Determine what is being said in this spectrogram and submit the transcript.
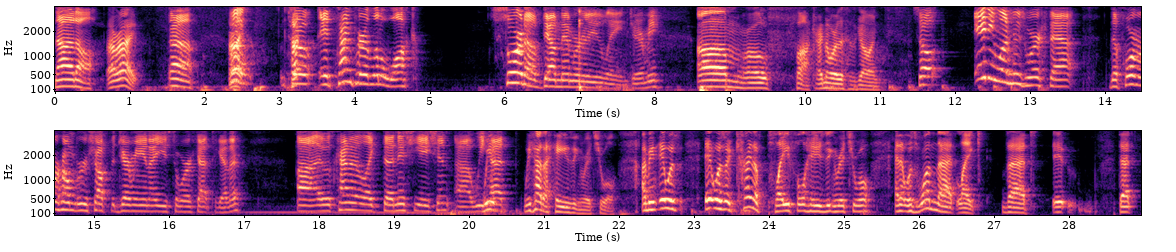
Not at all. All right. Uh, right. but, so it's time for a little walk, sort of down memory lane, Jeremy. Um. Oh fuck! I know where this is going. So anyone who's worked at the former homebrew shop that Jeremy and I used to work at together, uh, it was kind of like the initiation. Uh, we, we had we had a hazing ritual. I mean, it was it was a kind of playful hazing ritual, and it was one that like that it that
